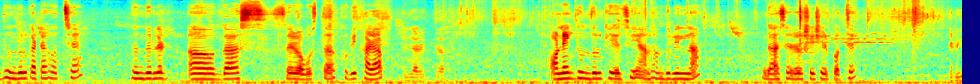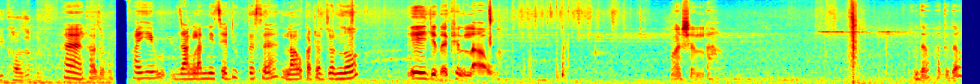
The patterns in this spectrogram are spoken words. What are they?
ধুন্দুল কাটা হচ্ছে। ধুন্দুলের গাছের অবস্থা খুবই খারাপ। অনেক ধুন্দুল খেয়েছি আলহামদুলিল্লাহ। গাছেরও শেষের পথে। এটা কি খাওয়া যাবে? হ্যাঁ খাওয়া যাবে। ফাহিম জাংলার নিচে ঢুকতেছে লাউ কাটার জন্য। এই যে দেখেন লাউ। মার্শাল্লাহ দাও হাতে দাও।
